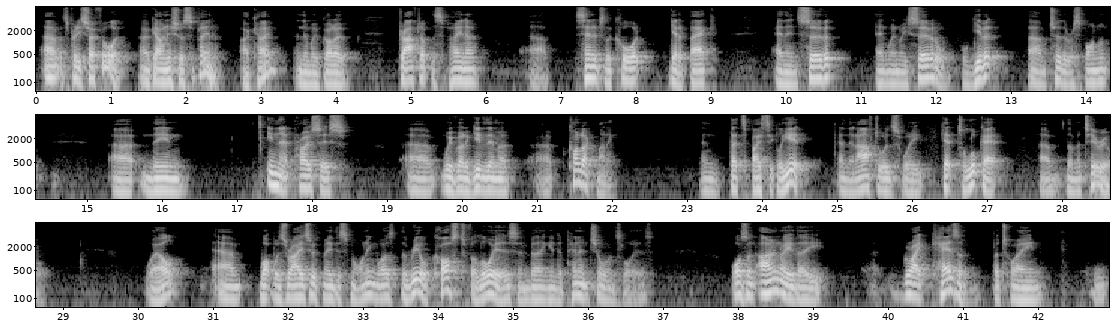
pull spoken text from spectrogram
uh, it's pretty straightforward. Uh, go and issue a subpoena. Okay. And then we've got to draft up the subpoena, uh, send it to the court, get it back, and then serve it. And when we serve it or, or give it um, to the respondent, uh, then in that process, we've got to give them a, a conduct money. And that's basically it and then afterwards we get to look at um, the material. Well, um, what was raised with me this morning was the real cost for lawyers and being independent children's lawyers wasn't only the great chasm between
